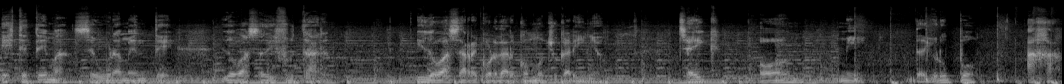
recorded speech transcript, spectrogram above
este tema seguramente lo vas a disfrutar y lo vas a recordar con mucho cariño. Take on Me del grupo Aja.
